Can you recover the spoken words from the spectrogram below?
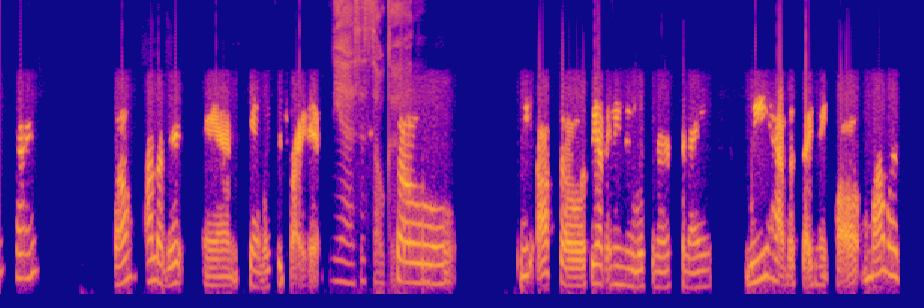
Okay. Well, I love it and can't wait to try it. Yes, it's so good. So we also, if we have any new listeners tonight, we have a segment called Mama's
